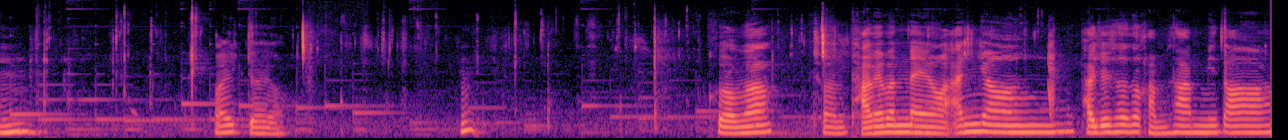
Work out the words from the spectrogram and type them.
음 맛있어요. 음 그러면 전 다음에 만나요. 안녕. 봐주셔서 감사합니다.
